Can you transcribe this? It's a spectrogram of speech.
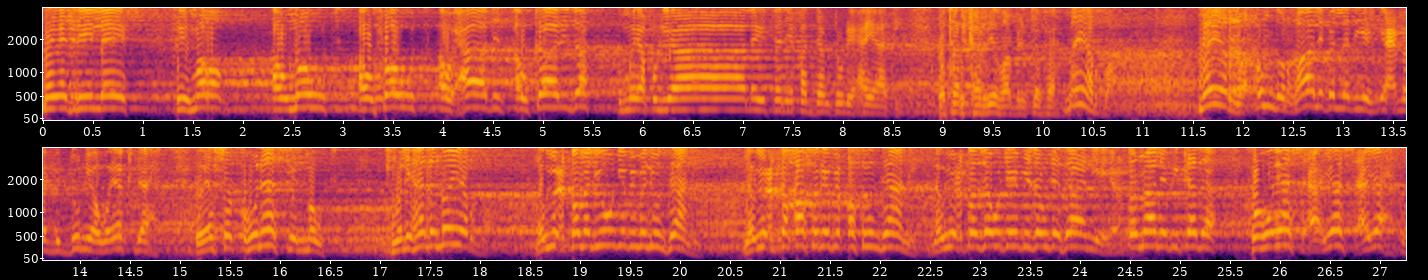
ما يدري إلا إيش؟ فيه مرض أو موت أو فوت أو حادث أو كارثة ثم يقول يا ليتني قدمت لحياتي وترك الرضا بالكفة. ما يرضى ما يرضى. انظر غالب الذي يعمل بالدنيا ويكدح وينصب. هو ناسي الموت. ولهذا ما يرضى. لو يعطى مليون يبي مليون ثاني. لو يعطى قصر بقصر ثاني لو يعطى زوجة بزوجة ثانية يعطى مال بكذا فهو يسعى يسعى يحثو.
